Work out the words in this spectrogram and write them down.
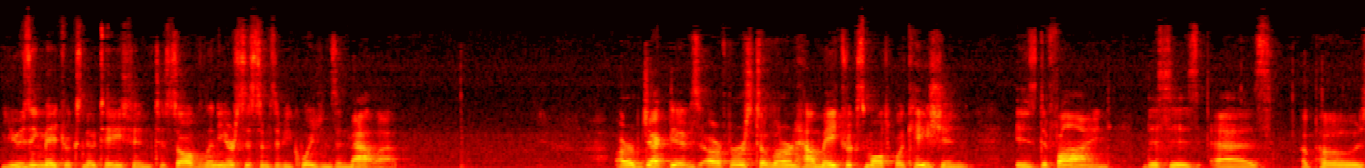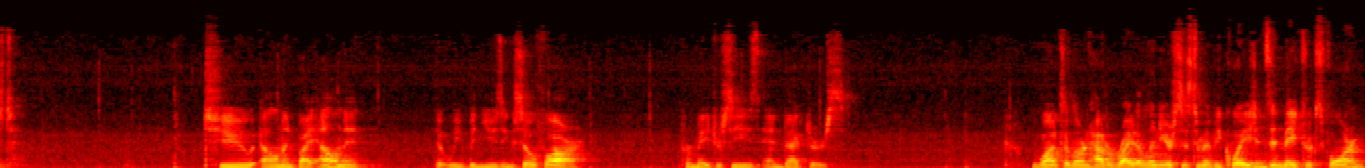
using matrix notation to solve linear systems of equations in MATLAB. Our objectives are first to learn how matrix multiplication is defined. This is as opposed to element by element that we've been using so far for matrices and vectors. We want to learn how to write a linear system of equations in matrix form.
